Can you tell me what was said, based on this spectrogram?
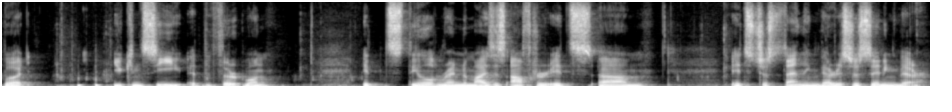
But you can see at the third one, it still randomizes after it's um, it's just standing there, it's just sitting there.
